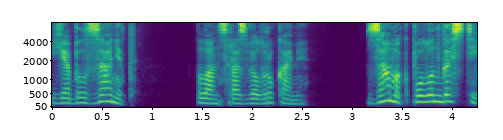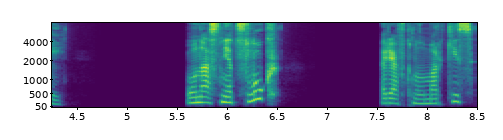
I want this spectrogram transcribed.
«Я был занят», — Ланс развел руками. «Замок полон гостей». «У нас нет слуг?» — рявкнул Маркиз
